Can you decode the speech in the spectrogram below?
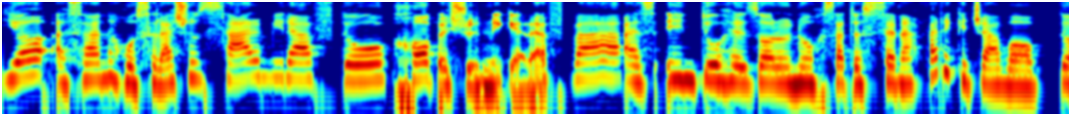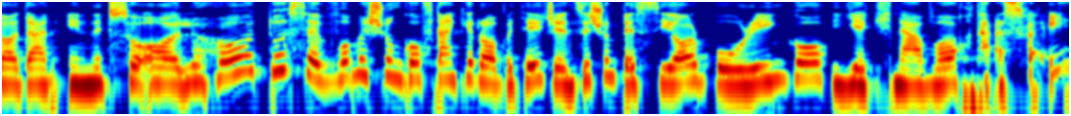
یا اصلا حوصلهشون سر می‌رفت و خوابشون می‌گرفت؟ و از این 2903 نفری که جواب دادن این سوال ها دو سومشون گفتن که رابطه جنسیشون بسیار بورینگ و یک نواخت هست و این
